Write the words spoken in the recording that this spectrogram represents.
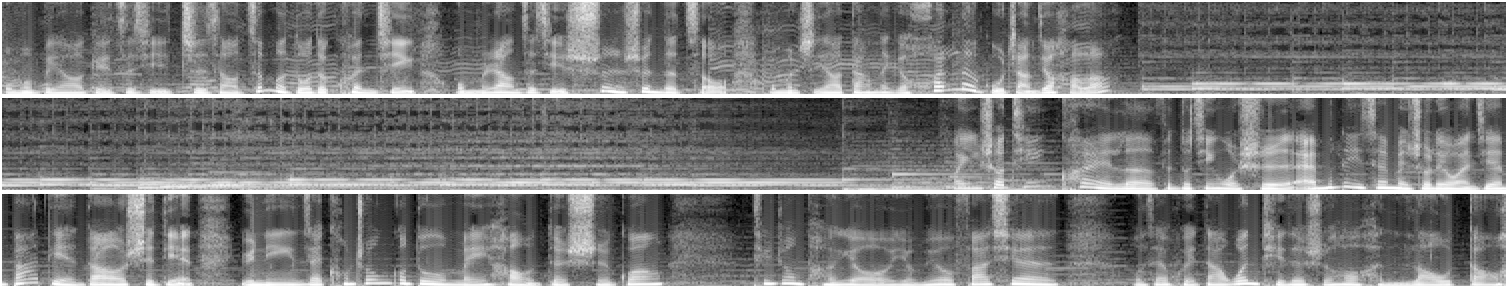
我们不要给自己制造这么多的困境，我们让自己顺顺的走，我们只要当那个欢乐鼓掌就好了。迎收听《快乐分多金》，我是 Emily，在每周六晚间八点到十点，与您在空中共度美好的时光。听众朋友，有没有发现我在回答问题的时候很唠叨？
